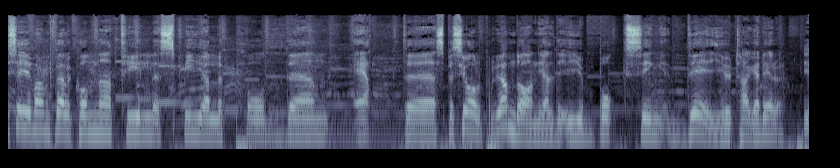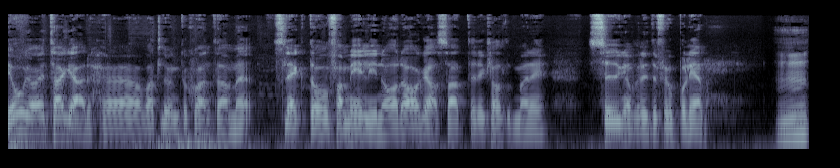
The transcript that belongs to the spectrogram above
Vi säger varmt välkomna till Spelpodden. Ett eh, specialprogram Daniel, det är ju Boxing Day. Hur taggad är du? Jo, jag är taggad. Eh, det har varit lugnt och skönt här med släkt och familj i några dagar så att eh, det är klart att man är sugen på lite fotboll igen. Mm,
